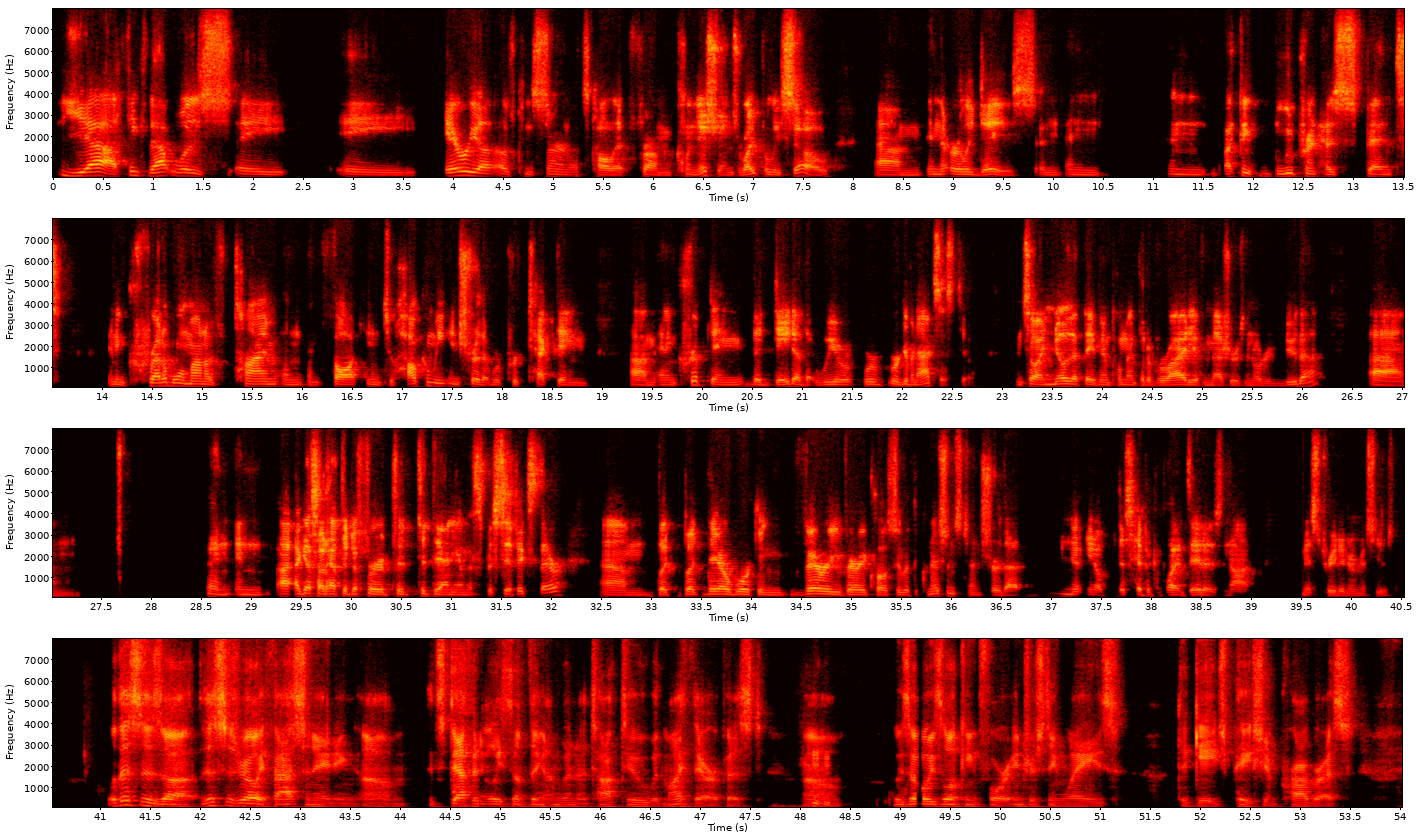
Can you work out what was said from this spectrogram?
Yeah, I think that was a a area of concern, let's call it, from clinicians, rightfully so um, in the early days. And, and, and I think Blueprint has spent an incredible amount of time and, and thought into how can we ensure that we're protecting um, and encrypting the data that we're, we're, we're, given access to. And so I know that they've implemented a variety of measures in order to do that. Um, and, and I guess I'd have to defer to, to Danny on the specifics there. Um, but but they are working very very closely with the clinicians to ensure that you know this HIPAA compliant data is not mistreated or misused. Well, this is uh, this is really fascinating. Um, it's definitely something I'm going to talk to with my therapist, um, who's always looking for interesting ways to gauge patient progress.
